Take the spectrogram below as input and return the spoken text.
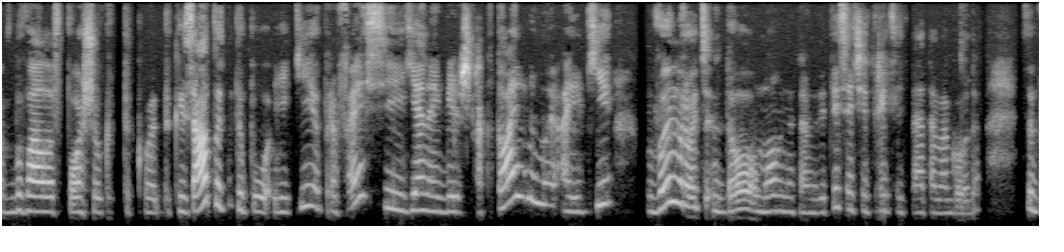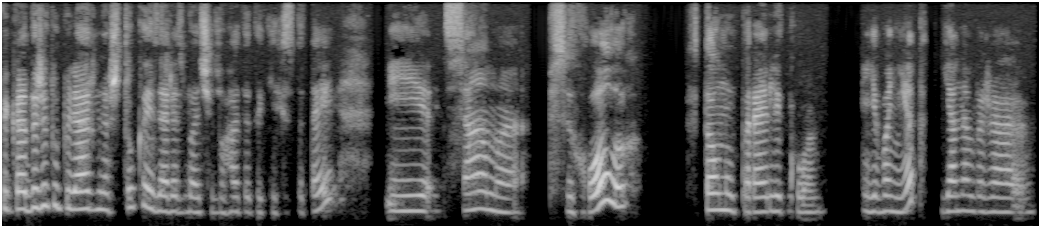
вбивала в пошук тако, такий запит, типу, які професії є найбільш актуальними, а які вимруть до умовно там 2035 года. Це така дуже популярна штука, і зараз бачу багато таких статей. І саме психолог в тому переліку його нет. Я не вважаю,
